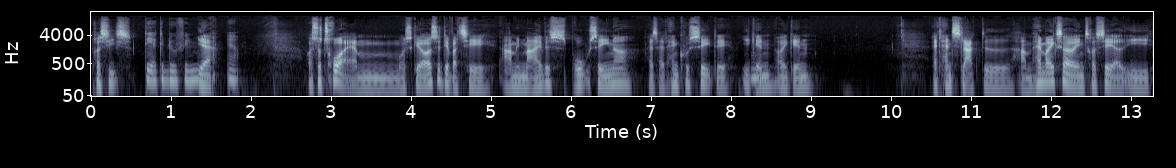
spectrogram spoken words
præcis. det, at det blev filmet. Ja. ja. Og så tror jeg måske også, det var til Armin Meives brug senere, altså at han kunne se det igen mm. og igen. At han slagtede ham. Han var ikke så interesseret i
